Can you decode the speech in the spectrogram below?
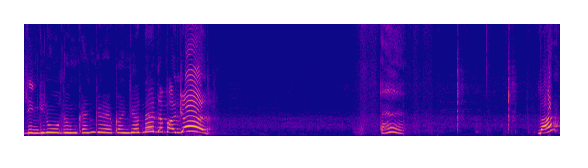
Zengin oldum kanka. Pancar nerede pancar? Ee. Lan.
